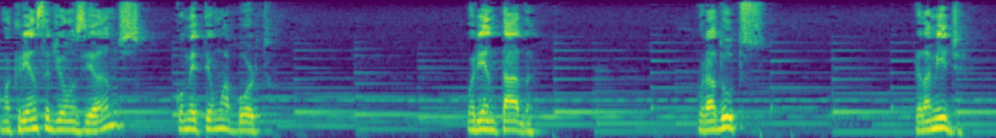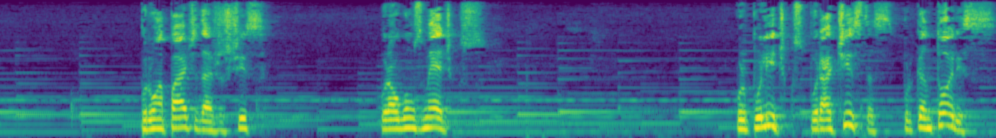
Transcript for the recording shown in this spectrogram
uma criança de 11 anos cometeu um aborto, orientada por adultos, pela mídia, por uma parte da justiça, por alguns médicos, por políticos, por artistas, por cantores,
